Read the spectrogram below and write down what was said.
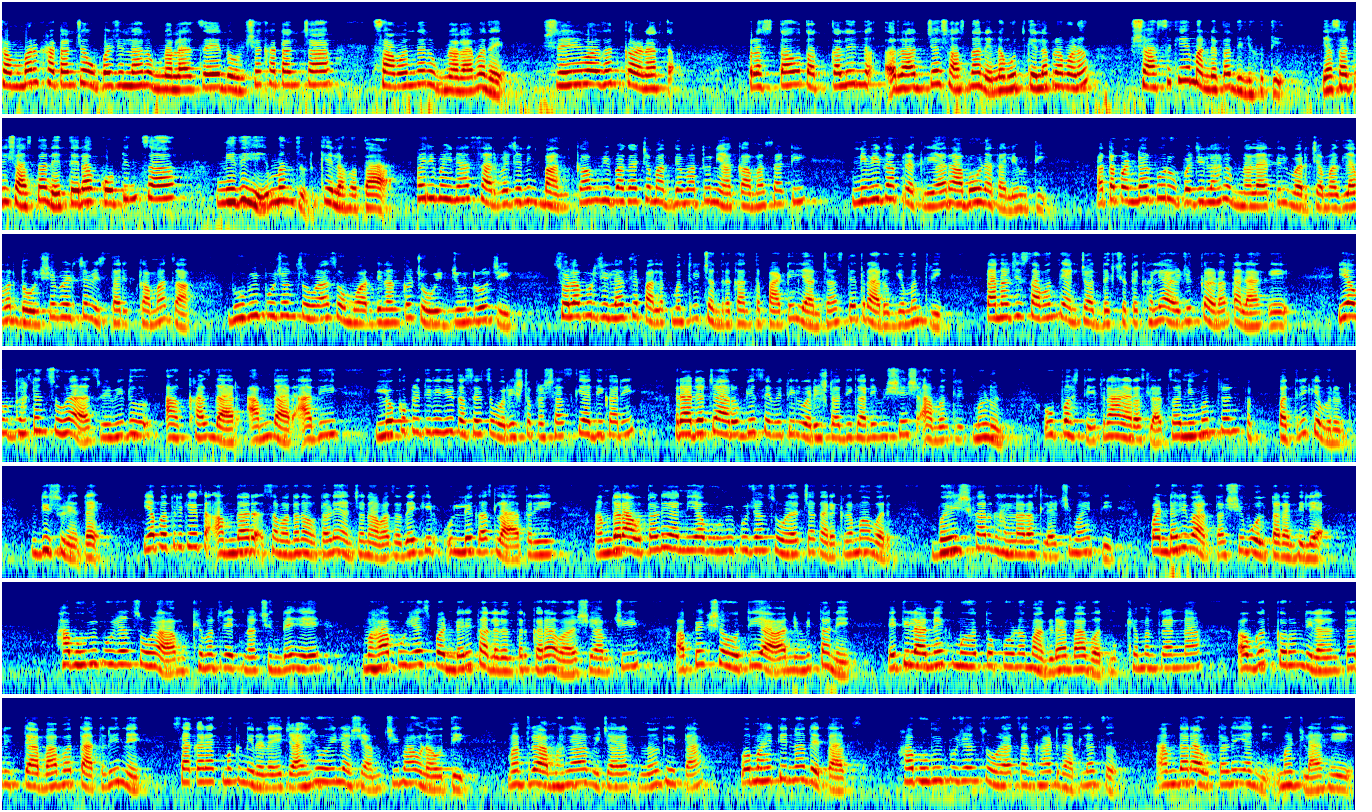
शंभर खाटांच्या उपजिल्हा रुग्णालयाचे दोनशे खाटांच्या सामान्य रुग्णालयामध्ये श्रेणीवर्धन करण्यात प्रस्ताव तत्कालीन राज्य शासनाने नमूद केल्याप्रमाणे शासकीय मान्यता दिली होती. यासाठी शासनाने तेरा कोटींचा निधीही मंजूर केला होता. फेब्रुवारी महिन्यात सार्वजनिक बांधकाम विभागाच्या माध्यमातून या कामासाठी निविदा प्रक्रिया राबवण्यात आली होती. आता पंढरपूर उपजिल्हा रुग्णालयातील वरच्या मजल्यावर दोनशे बेडच्या विस्तारित कामाचा भूमिपूजन सोहळा सोमवार दिनांक चोवीस जून रोजी सोलापूर जिल्ह्याचे पालकमंत्री चंद्रकांत पाटील यांच्या हस्ते तर आरोग्यमंत्री तानाजी सावंत यांच्या अध्यक्षतेखाली आयोजित करण्यात आला आहे. या उद्घाटन सोहळ्यास विविध खासदार आमदार आदी लोकप्रतिनिधी तसेच वरिष्ठ प्रशासकीय अधिकारी राज्याच्या आरोग्य सेवेतील वरिष्ठ अधिकारी विशेष आमंत्रित म्हणून उपस्थित राहणार असल्याचं निमंत्रण प- पत्रिकेवरून दिसून येत आहे या पत्रिकेत आमदार समाधान अवताडे यांच्या नावाचा देखील उल्लेख असला तरी आमदार आवताडे यांनी या भूमिपूजन सोहळ्याच्या कार्यक्रमावर बहिष्कार घालणार असल्याची माहिती पंढरी वार्ताशी बोलताना दिली आहे. हा भूमिपूजन सोहळा मुख्यमंत्री एकनाथ शिंदे हे महापूजेस पंढरीत आल्यानंतर करावा अशी आमची अपेक्षा होती. या निमित्ताने येथील अनेक महत्त्वपूर्ण मागण्याबाबत मुख्यमंत्र्यांना अवगत करून दिल्यानंतर त्याबाबत तातडीने सकारात्मक निर्णय जाहीर होईल अशी आमची भावना होती. मात्र आम्हाला विचारात न घेता व माहिती न देताच हा भूमिपूजन सोहळ्याचा घाट घातल्याचं आमदार आवतडे यांनी म्हटलं आहे.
